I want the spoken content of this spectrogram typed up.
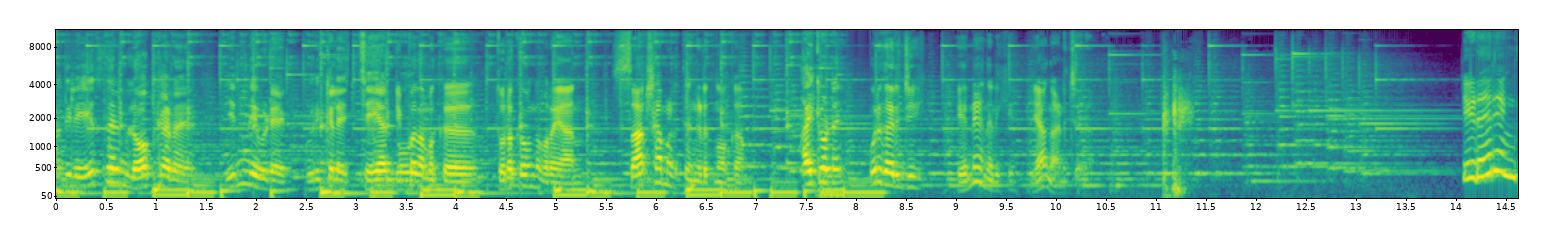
അതിലേത് തരം ലോക്കാണ് ഇന്നിവിടെ ഗുരുക്കളെ ചെയ്യാൻ ഇപ്പൊ നമുക്ക് തുടക്കം എന്ന് പറയാൻ സാക്ഷാമഴത്തെ അങ്ങെടുത്ത് നോക്കാം. ആയിക്കോട്ടെ. ഒരു കാര്യം ചെയ് എന്നെ നിലയ്ക്ക് ഞാൻ കാണിച്ചു തരാം. രംഗ.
